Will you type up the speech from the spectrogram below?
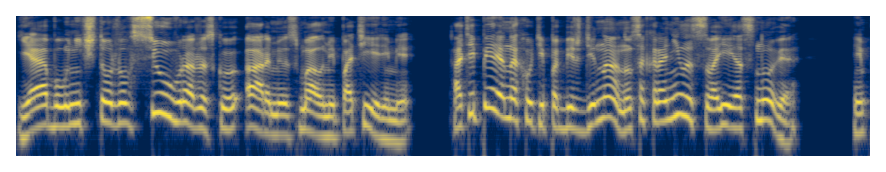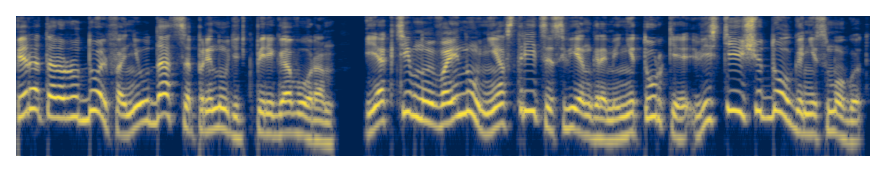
я бы уничтожил всю вражескую армию с малыми потерями. А теперь она хоть и побеждена, но сохранилась в своей основе. Императора Рудольфа не удастся принудить к переговорам. И активную войну ни австрийцы с венграми, ни турки вести еще долго не смогут.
